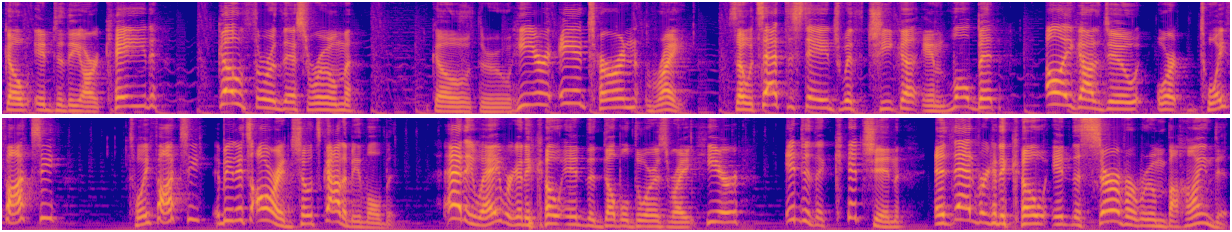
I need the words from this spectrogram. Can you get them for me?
go into the arcade, go through this room, go through here, and turn right. So it's at the stage with Chica and Lolbit all you gotta do, or Toy Foxy? Toy Foxy? I mean, it's orange, so it's gotta be a little bit. Anyway, we're gonna go in the double doors right here, into the kitchen, and then we're gonna go in the server room behind it.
